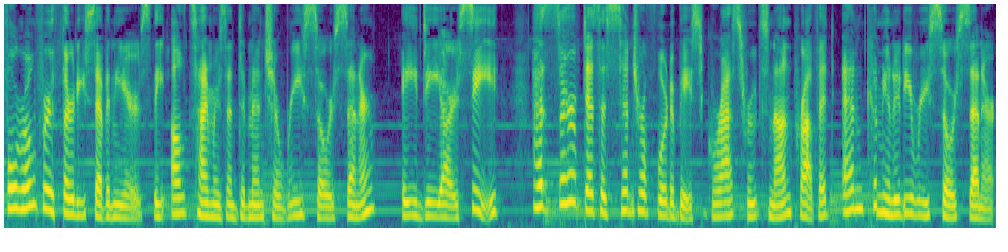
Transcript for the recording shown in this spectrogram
For over 37 years, the Alzheimer's and Dementia Resource Center, ADRC, has served as a Central Florida based grassroots nonprofit and community resource center.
